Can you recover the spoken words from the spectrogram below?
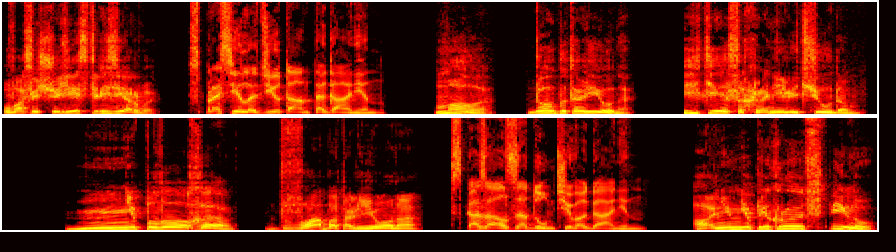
У вас еще есть резервы? Спросил адъютант Аганин. Мало. Два батальона. И те сохранили чудом. Неплохо. Два батальона. Сказал задумчиво Ганин. Они мне прикроют спину.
